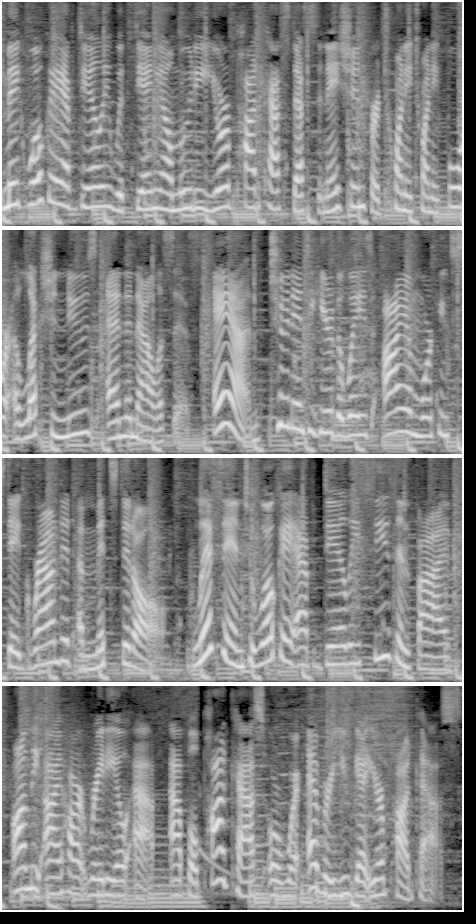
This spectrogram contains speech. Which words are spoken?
Make Woke AF Daily with Danielle Moody your podcast destination for 2024 election news and analysis. And tune in to hear the ways I am working to stay grounded amidst it all. Listen to Woke AF Daily Season 5 on the iHeartRadio app, Apple Podcasts, or wherever you get your podcasts.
